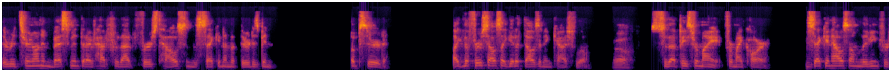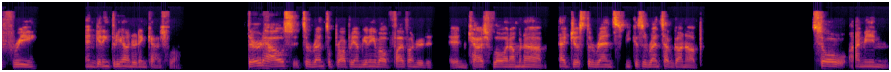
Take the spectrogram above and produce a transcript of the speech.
the return on investment that I've had for that first house and the second and the third has been absurd. Like the first house, I get a thousand in cash flow. Wow. So that pays for my for my car. Mm-hmm. Second house, I'm living for free and getting 300 in cash flow. Third house, it's a rental property. I'm getting about 500 in cash flow and I'm going to adjust the rents because the rents have gone up. So, I mean,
